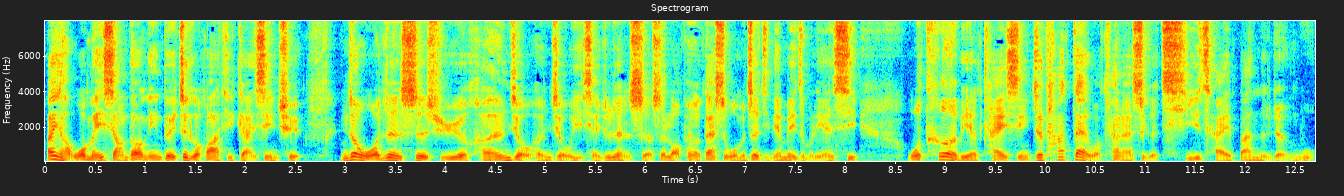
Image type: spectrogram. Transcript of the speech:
哎呀，我没想到您对这个话题感兴趣。你知道我认识徐玉很久很久以前就认识了，是老朋友，但是我们这几年没怎么联系。我特别开心，就他在我看来是个奇才般的人物。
